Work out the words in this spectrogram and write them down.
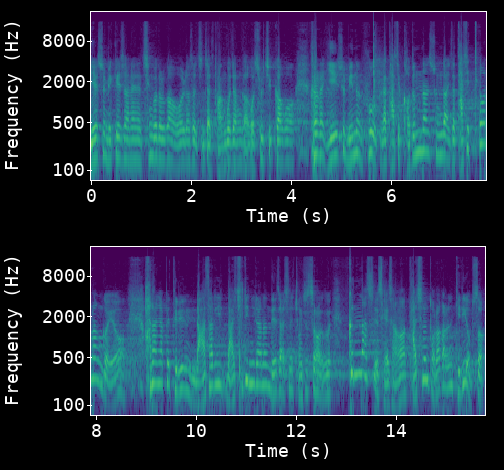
예수 믿기 전에는 친구들과 어울려서 진짜 당구장 가고 술집 가고 그러나 예수 믿는 후 그가 다시 거듭난 순간 이제 다시 태어난 거예요. 하나님 앞에 드리는 나사리 나시린이라는 내 자신의 정체성을 끝났어요. 세상은 다시는 돌아가는 길이 없어.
